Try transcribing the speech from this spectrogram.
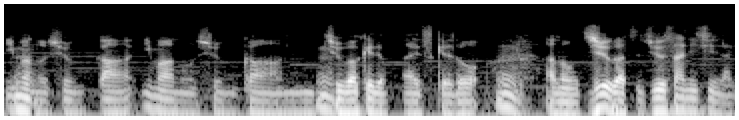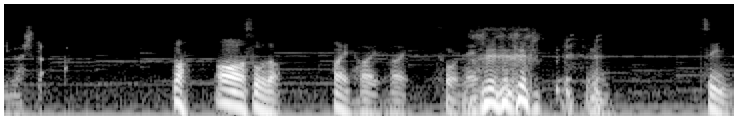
今の瞬間、今の瞬間、ちゅうわけでもないですけど、うん。あの、10月13日になりました。あ、ああ、そうだ。はいはいはい。そうね。うん、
